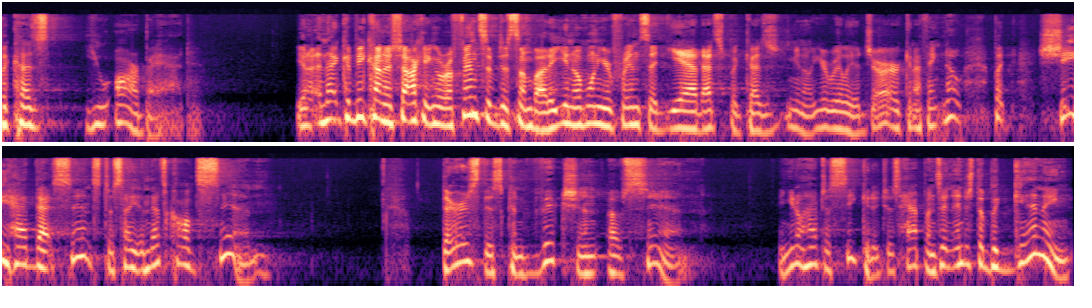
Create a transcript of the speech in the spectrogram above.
because you are bad. You know, and that could be kind of shocking or offensive to somebody. You know, if one of your friends said, Yeah, that's because, you know, you're really a jerk. And I think, no, but she had that sense to say, and that's called sin. There's this conviction of sin. And you don't have to seek it, it just happens. And, and it's the beginning,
